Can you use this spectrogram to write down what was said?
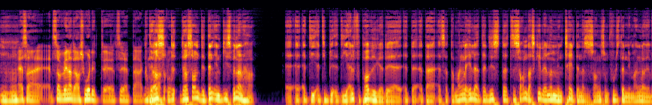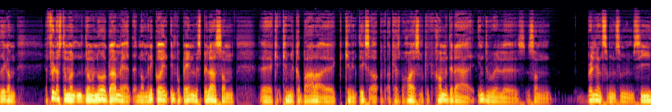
Mm-hmm. altså, at så vender det også hurtigt øh, til, at der kommer det er, også, på. det, det er også sådan, det er den energi, spillerne har. At, at, de, at, de, de er alt for påvirket af det. At, at, at der, altså, der mangler et eller andet. Der, det, der, det er som, der er sket et eller andet mentalt den her sæson, som fuldstændig mangler. Jeg ved ikke om... Jeg føler også, det må, det må noget at gøre med, at, at når man ikke går ind, ind på banen med spillere som øh, Kamil Grabata, øh, Kevin Dix og, og Kasper Højer, som kan komme med det der individuelle sådan brilliant, som, som man siger,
